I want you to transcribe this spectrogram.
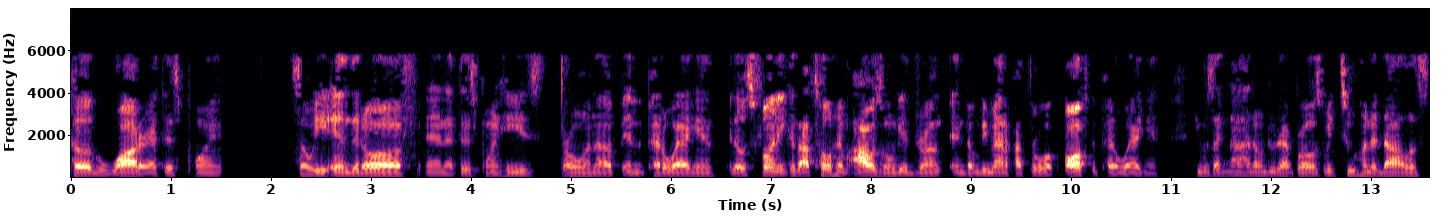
chug water at this point. So we ended off, and at this point, he is throwing up in the pedal wagon. And it was funny because I told him I was gonna get drunk, and don't be mad if I throw up off the pedal wagon. He was like, "Nah, don't do that, bro. It's gonna two hundred dollars."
